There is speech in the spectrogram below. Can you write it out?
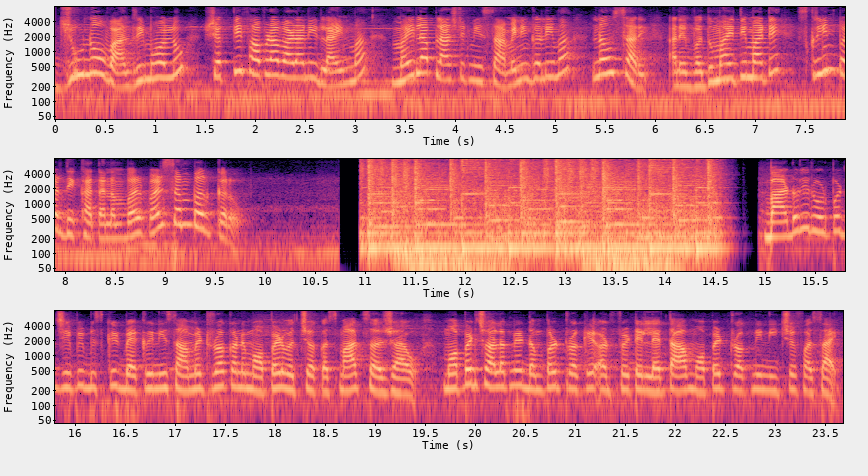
જૂનો વાંદરી મહોલ્લો શક્તિ ફાફડાવાળાની લાઇનમાં મહિલા પ્લાસ્ટિકની સામેની ગલીમાં નવસારી અને વધુ માહિતી માટે સ્ક્રીન પર દેખાતા નંબર પર સંપર્ક કરો. બારડોલી રોડ પર જેપી બિસ્કિટ બેકરીની સામે ટ્રક અને મોપેડ વચ્ચે અકસ્માત સર્જાયો. મોપેડ ચાલકને ડમ્પર ટ્રકે અડફેટે લેતા મોપેડ ટ્રકની નીચે ફસાઈ.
